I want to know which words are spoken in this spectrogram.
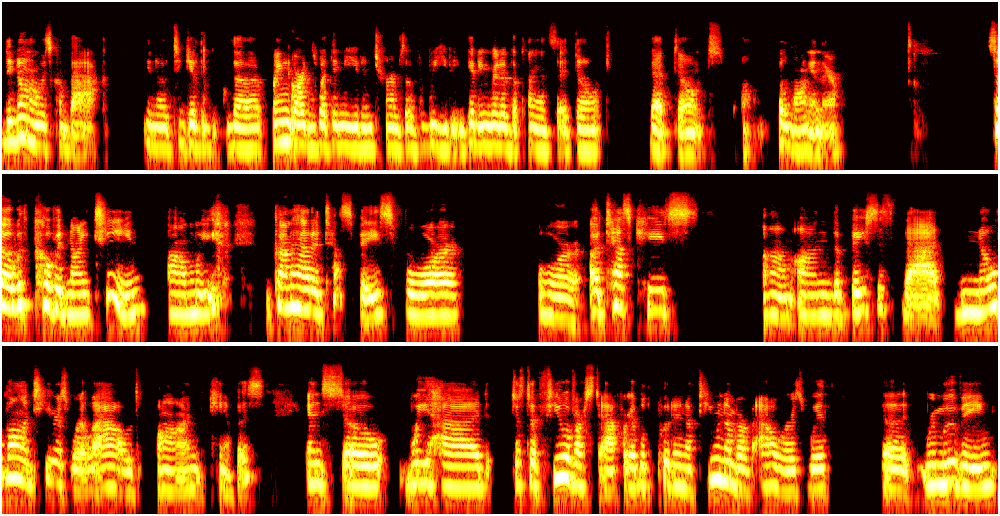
they don't always come back you know to give the, the rain gardens what they need in terms of weeding getting rid of the plants that don't that don't um, belong in there. So with covid-19 um, we kind of had a test space for or a test case um, on the basis that no volunteers were allowed on campus. And so we had just a few of our staff were able to put in a few number of hours with the removing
